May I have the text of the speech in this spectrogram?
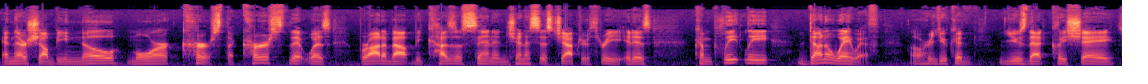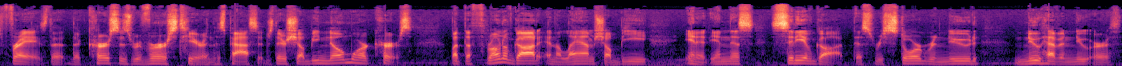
And there shall be no more curse. The curse that was brought about because of sin in Genesis chapter 3, it is completely done away with. Or you could use that cliche phrase the, the curse is reversed here in this passage. There shall be no more curse. But the throne of God and the Lamb shall be in it, in this city of God, this restored, renewed, new heaven, new earth.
